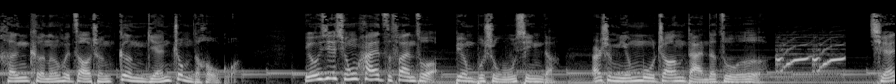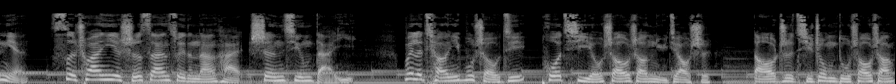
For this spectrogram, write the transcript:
很可能会造成更严重的后果。有些熊孩子犯错并不是无心的，而是明目张胆的作恶。前年，四川一十三岁的男孩生心歹意，为了抢一部手机，泼汽油烧伤女教师，导致其重度烧伤，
